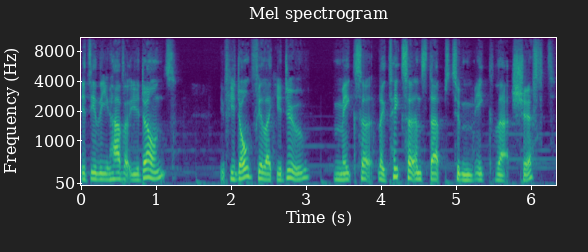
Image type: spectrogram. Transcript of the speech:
it's either you have it or you don't. If you don't feel like you do, make certain like take certain steps to make that shift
